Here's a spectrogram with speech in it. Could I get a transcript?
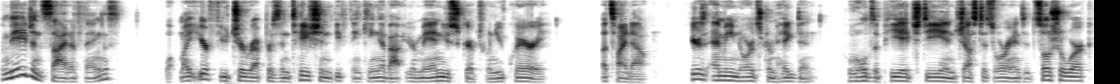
From the agent side of things, what might your future representation be thinking about your manuscript when you query? Let's find out. Here's Emmy Norstrom Higdon, who holds a PhD in justice oriented social work.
